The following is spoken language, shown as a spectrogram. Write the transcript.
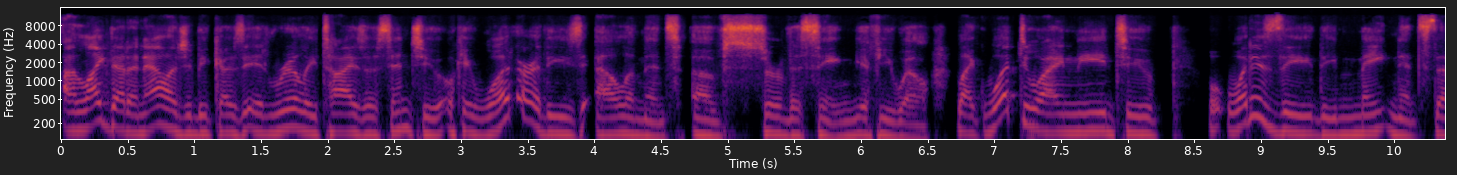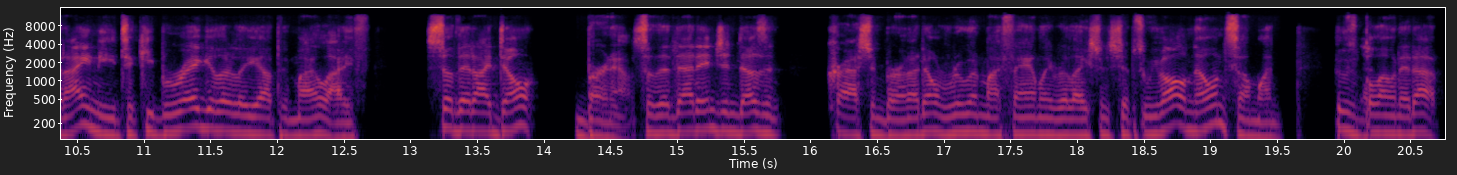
I like that analogy because it really ties us into okay, what are these elements of servicing, if you will? Like what do I need to what is the the maintenance that I need to keep regularly up in my life so that I don't burn out, so that that engine doesn't crash and burn. I don't ruin my family relationships. We've all known someone who's yeah. blown it up.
